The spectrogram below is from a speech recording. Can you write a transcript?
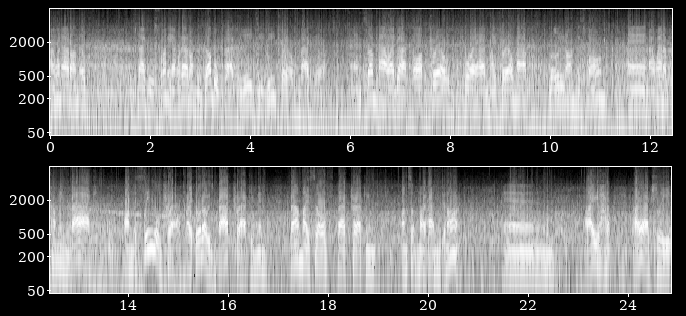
I went out on the. In fact, it was funny. I went out on the double track, the ATV trails back there, and somehow I got off trails before I had my trail map loaded on this phone, and I wound up coming back on the single track. I thought I was backtracking and found myself backtracking on something I hadn't been on. And I, I actually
